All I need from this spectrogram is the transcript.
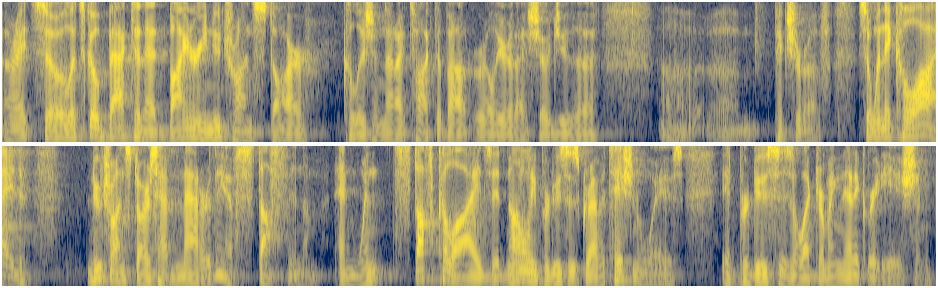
All right, so let's go back to that binary neutron star collision that I talked about earlier that I showed you the uh, um, picture of. So when they collide, neutron stars have matter, they have stuff in them. And when stuff collides, it not only produces gravitational waves, it produces electromagnetic radiation.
